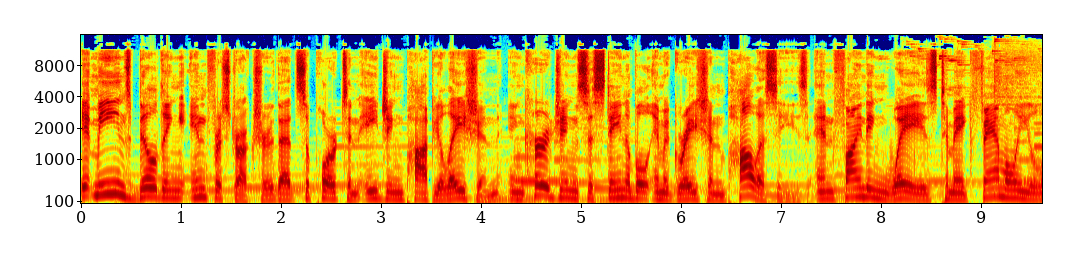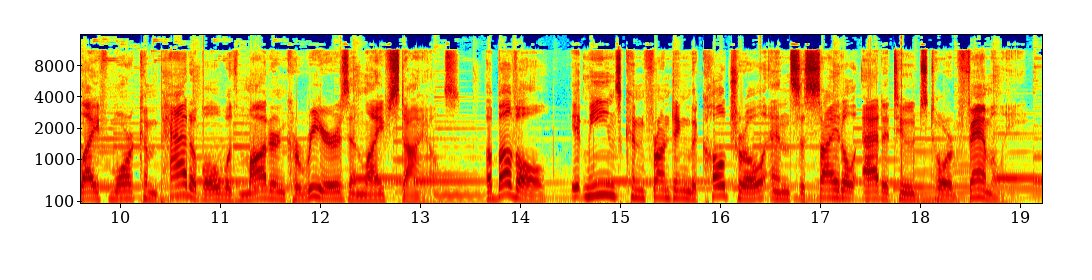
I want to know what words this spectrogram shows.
It means building infrastructure that supports an aging population, encouraging sustainable immigration policies, and finding ways to make family life more compatible with modern careers and lifestyles. Above all, it means confronting the cultural and societal attitudes toward family,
